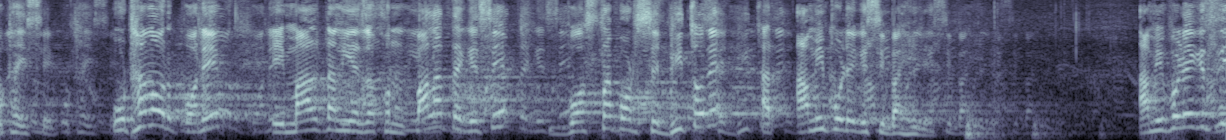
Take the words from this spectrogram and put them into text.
উঠাইছে। উঠানোর পরে এই মালটা নিয়ে যখন পালাতে গেছে, বস্তা পড়ছে ভিতরে, আর আমি পড়ে গেছি বাহিরে। আমি পড়ে গেছি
